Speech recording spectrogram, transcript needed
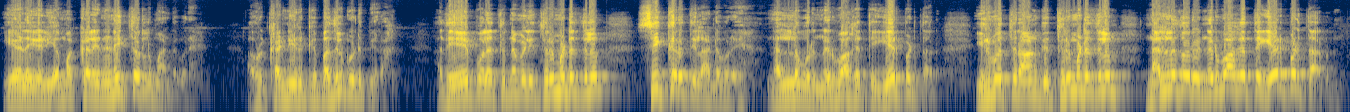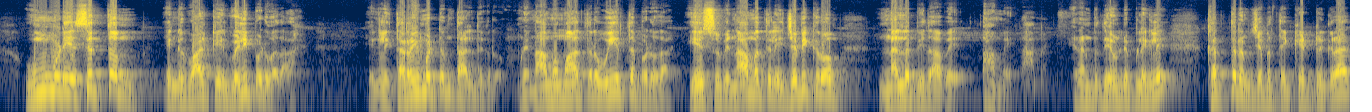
ஏழை எளிய மக்களை நினைத்தருளும் ஆண்டவரே. அவர் கண்ணீருக்கு பதில் கொடுப்பீராக அதே போல திருநெல்வேலி திருமணத்திலும் சீக்கிரத்தில் ஆண்டவரே நல்ல ஒரு நிர்வாகத்தை ஏற்படுத்தார். இருபத்தி நான்கு திருமணத்திலும் நல்லதொரு நிர்வாகத்தை ஏற்படுத்தார். உம்முடைய சித்தம் எங்கள் வாழ்க்கையில் வெளிப்படுவதாக. எங்களை தரை மட்டும் தாழ்த்துகிறோம். உடைய நாம மாத்திர உயர்த்தப்படுவதா இயேசுவின் நாமத்திலே ஜெபிக்கிறோம். நல்ல பிதாவே ஆமே ஆமே என் அன்பு தேவனுடைய பிள்ளைகளே கர்த்தரம் ஜெபத்தை கேட்டிருக்கிறார்.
